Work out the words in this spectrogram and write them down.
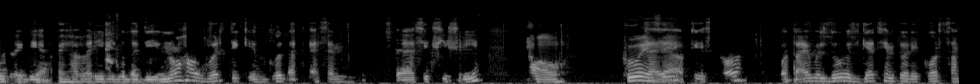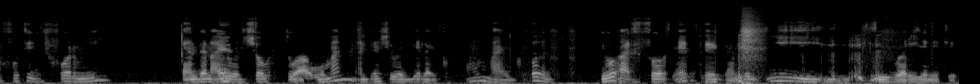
good idea. I have a really good idea. You know how Vertic is good at uh, SM63? No. Who is Yeah, yeah, okay, so what I will do is get him to record some footage for me, and then I will show it to a woman, and then she will be like, "Oh my god, you are so epic!" And then, eee, virginity.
